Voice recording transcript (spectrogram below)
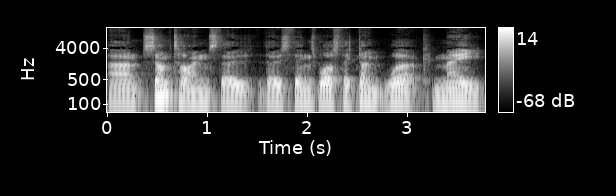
Um, sometimes those those things, whilst they don't work, may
